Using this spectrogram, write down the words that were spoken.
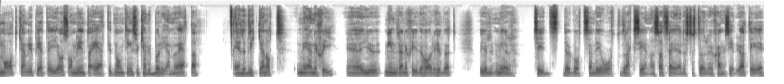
mat kan vi peta i oss. Om vi inte har ätit någonting så kan vi börja med att äta eller dricka något med energi. Eh, ju mindre energi vi har i huvudet och ju mer tid det har gått sedan vi åt och drack senast så att säga, desto större chans är det ju att det är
